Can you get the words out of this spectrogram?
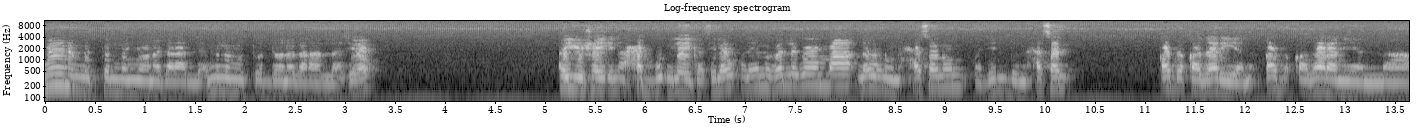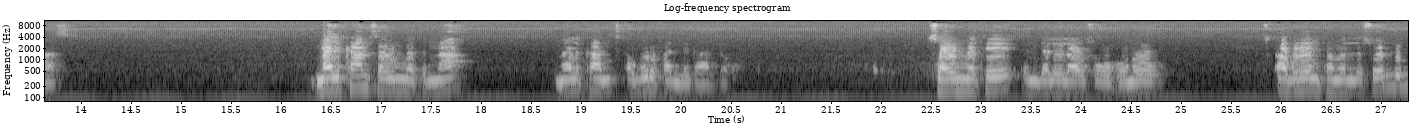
ምን የምትመኘው ነገር አለህ ምን የምትወደው ነገር አለህ ሲለው أي شيء أحب إليك سلو أنا مفلقهما لون حسن وجلد حسن قد قذري قد قذرني الناس መልካም ሰውነትና መልካም ጸጉር ፈልጋለሁ ሰውነቴ እንደ ሌላው ሰው ሆኖ ጸጉሬን ተመልሶልኝ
